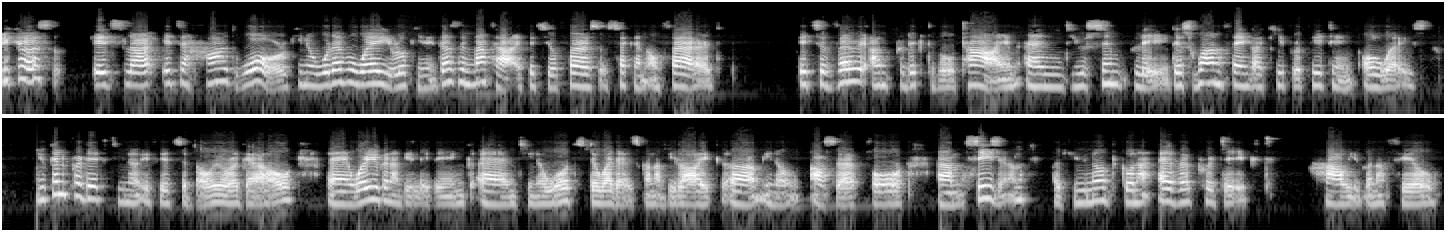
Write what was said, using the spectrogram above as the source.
Because it's like it's a hard work, you know, whatever way you're looking, it doesn't matter if it's your first or second or third. It's a very unpredictable time, and you simply, there's one thing I keep repeating always you can predict, you know, if it's a boy or a girl, and where you're gonna be living, and you know what the weather is gonna be like, um, you know, as a for um, season. But you're not gonna ever predict how you're gonna feel,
